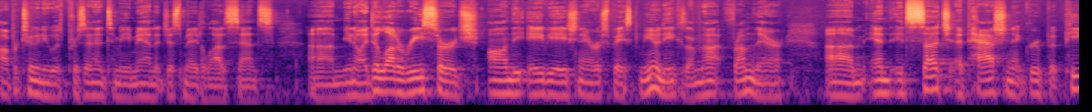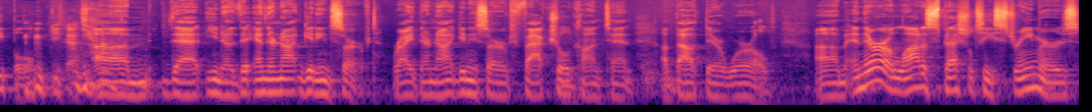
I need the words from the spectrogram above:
opportunity was presented to me, man, it just made a lot of sense. Um, you know, I did a lot of research on the aviation aerospace community because I'm not from there. Um, and it's such a passionate group of people yeah. um, that you know, they, and they're not getting served, right? They're not getting served factual content about their world. Um, and there are a lot of specialty streamers,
